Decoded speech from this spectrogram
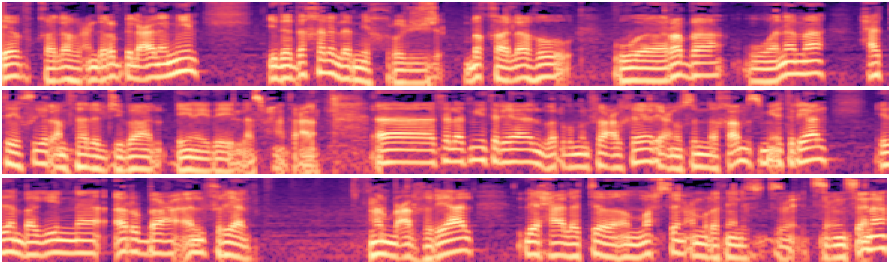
يبقى له عند رب العالمين إذا دخل لم يخرج. بقى له وربى ونمى حتى يصير أمثال الجبال بين يدي الله سبحانه وتعالى. آه 300 ريال برضو من فاعل خير يعني وصلنا 500 ريال. اذا باقي لنا 4000 ريال. 4000 ريال لحالة أم محسن عمرها 92 سنة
